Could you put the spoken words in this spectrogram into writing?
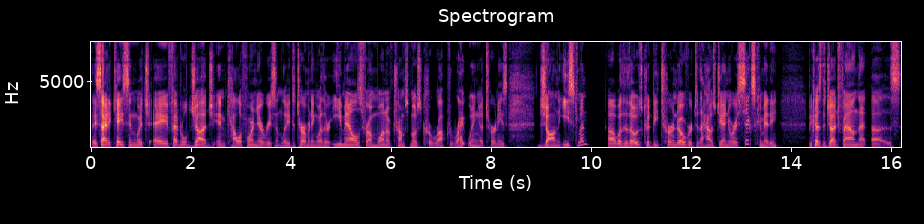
They cite a case in which a federal judge in California recently determining whether emails from one of Trump's most corrupt right wing attorneys, John Eastman, uh, whether those could be turned over to the House January 6th committee because the judge found that uh, s-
